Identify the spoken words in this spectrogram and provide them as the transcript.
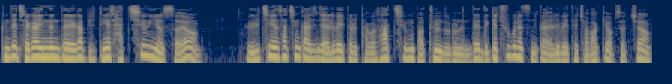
근데 제가 있는 데가 빌딩의 4층이었어요. 1층에서 4층까지 이제 엘리베이터를 타고 4층 버튼을 누르는데 늦게 출근했으니까 엘리베이터에 저밖에 없었죠.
